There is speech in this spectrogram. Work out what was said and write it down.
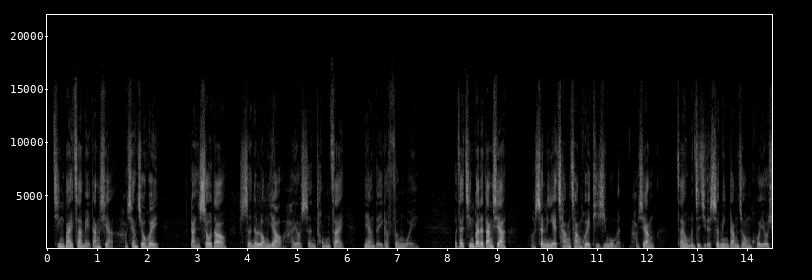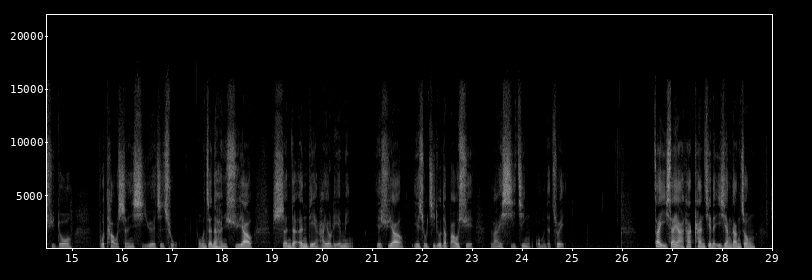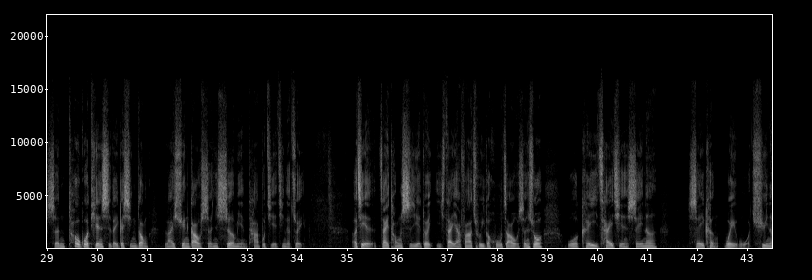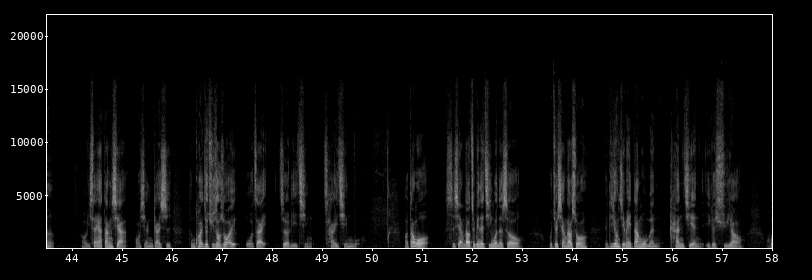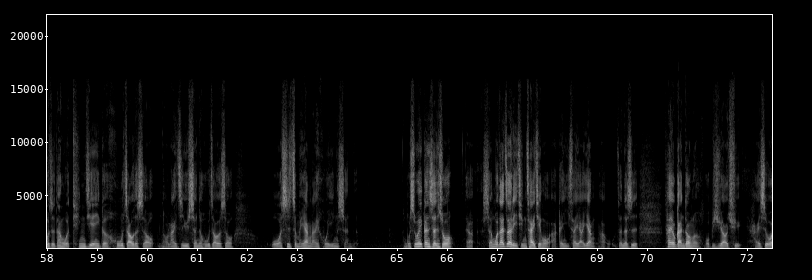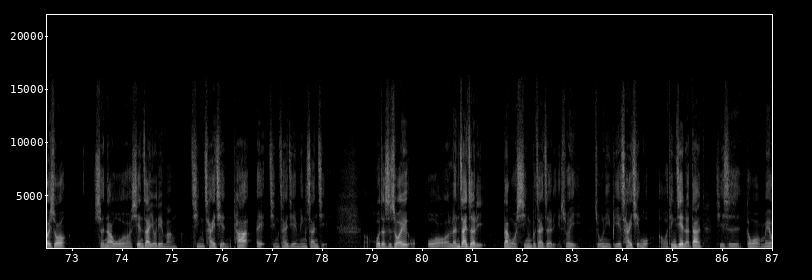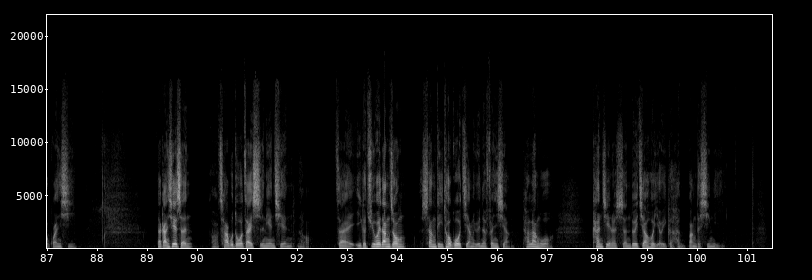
敬拜赞美当下，好像就会感受到神的荣耀，还有神同在那样的一个氛围。而在敬拜的当下，圣灵也常常会提醒我们，好像在我们自己的生命当中，会有许多不讨神喜悦之处。我们真的很需要神的恩典，还有怜悯，也需要耶稣基督的宝血来洗净我们的罪。在以赛亚他看见的意象当中，神透过天使的一个行动来宣告神赦免他不洁净的罪，而且在同时也对以赛亚发出一个呼召。神说：“我可以差遣谁呢？谁肯为我去呢？”哦，以赛亚当下，我想应该是很快就举手说：“哎，我在这里，请差遣我。”哦，当我思想到这边的经文的时候，我就想到说。弟兄姐妹，当我们看见一个需要，或者当我听见一个呼召的时候，哦，来自于神的呼召的时候，我是怎么样来回应神的？我是会跟神说：“啊，神，我在这里，请差遣我啊！”跟以赛亚一样啊，真的是太有感动了，我必须要去。还是我会说：“神啊，我现在有点忙，请差遣他。”哎，请差遣明三姐。或者是说，诶，我人在这里，但我心不在这里，所以主你别差遣我。我听见了，但其实跟我没有关系。那感谢神哦，差不多在十年前哦，在一个聚会当中，上帝透过讲员的分享，他让我看见了神对教会有一个很棒的心意。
